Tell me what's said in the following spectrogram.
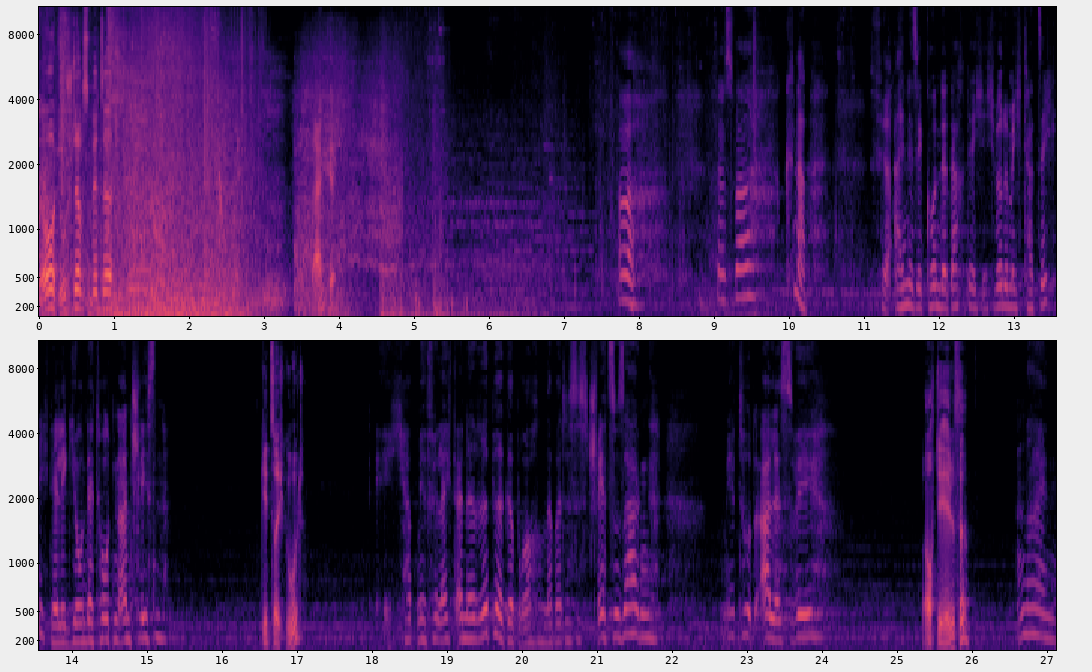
So, du stirbst bitte. Danke. Oh, Das war knapp. Für eine Sekunde dachte ich, ich würde mich tatsächlich der Legion der Toten anschließen. Geht's euch gut? Ich habe mir vielleicht eine Rippe gebrochen, aber das ist schwer zu sagen. Mir tut alles weh. Auch die Hilfe? Nein,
